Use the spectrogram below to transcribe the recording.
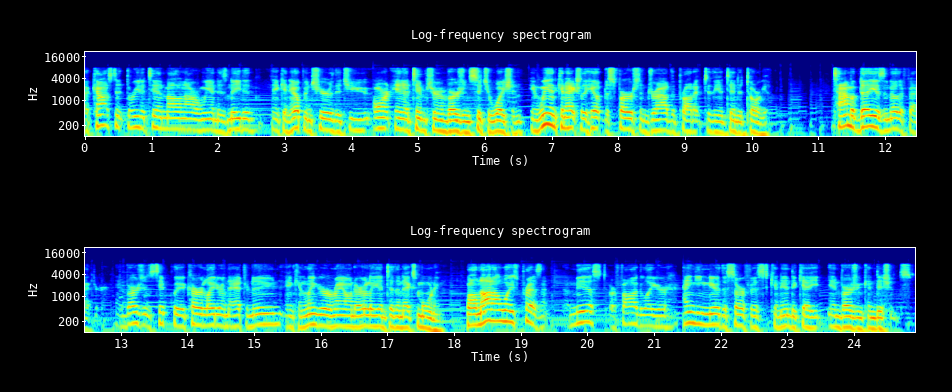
A constant 3 to 10 mile an hour wind is needed and can help ensure that you aren't in a temperature inversion situation. And wind can actually help disperse and drive the product to the intended target. Time of day is another factor. Inversions typically occur later in the afternoon and can linger around early into the next morning. While not always present, mist or fog layer hanging near the surface can indicate inversion conditions.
